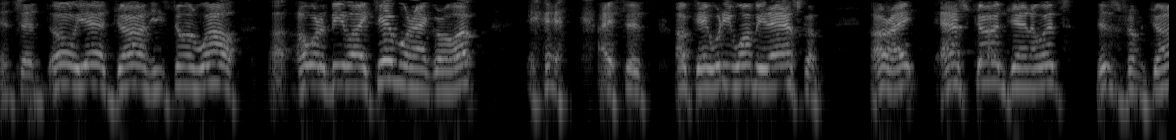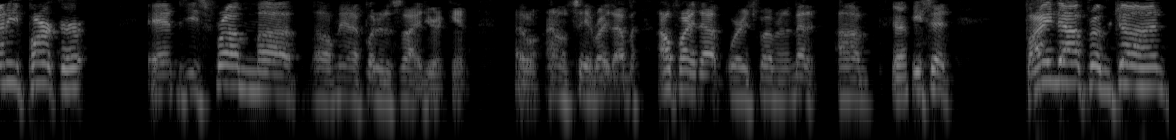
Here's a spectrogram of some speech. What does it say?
and said, "Oh yeah, John, he's doing well. Uh, I want to be like him when I grow up." I said, "Okay, what do you want me to ask him?" All right, ask John Janawicz. This is from Johnny Parker, and he's from. Uh, oh man, I put it aside here. I can't. I don't. I don't see it right now, but I'll find out where he's from in a minute. Um, yeah. He said, "Find out from John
